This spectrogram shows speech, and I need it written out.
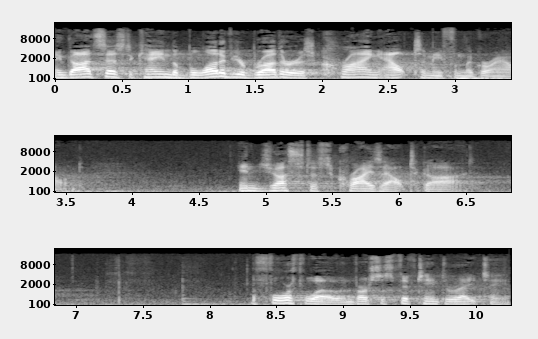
And God says to Cain, The blood of your brother is crying out to me from the ground. Injustice cries out to God. The fourth woe in verses 15 through 18.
